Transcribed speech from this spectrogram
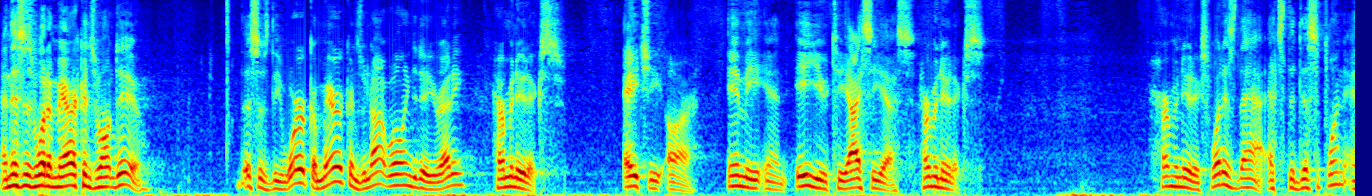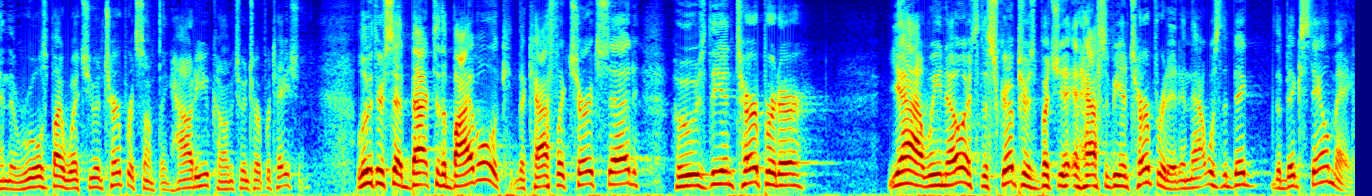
And this is what Americans won't do. This is the work Americans are not willing to do. You ready? Hermeneutics. H E R M E N E U T I C S. Hermeneutics. Hermeneutics, what is that? It's the discipline and the rules by which you interpret something. How do you come to interpretation? Luther said, back to the Bible. The Catholic Church said, who's the interpreter? Yeah, we know it's the scriptures, but it has to be interpreted. And that was the big, the big stalemate.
